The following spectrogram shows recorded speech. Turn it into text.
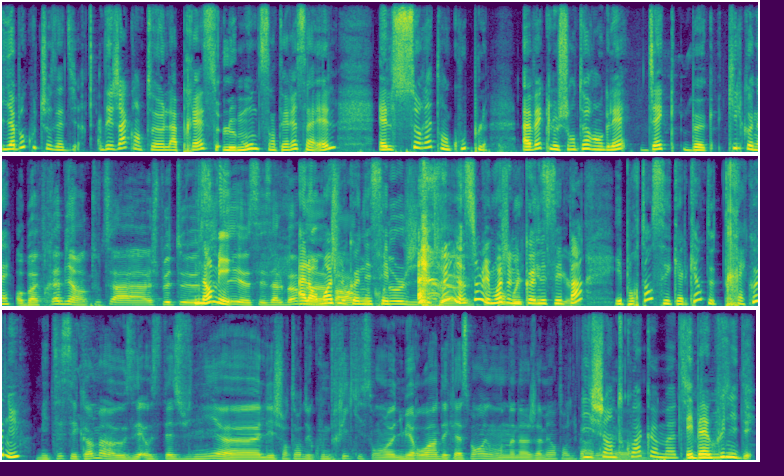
il y a beaucoup de choses à dire. Déjà, quand euh, la presse, le monde s'intéresse à elle, elle serait en couple avec le chanteur anglais Jake Bugg, qu'il connaît. Oh bah très bien, tout ça, je peux te Non, citer mais- euh, ces albums. Alors, euh, moi, je le connaissais- Bien sûr, mais moi, je ne le connaissais pas. Et pourtant, c'est quelqu'un de très connu. Mais tu sais, c'est comme euh, aux, aux États-Unis, euh, les chanteurs de country qui sont euh, numéro 1 des classements et on en a jamais entendu parler. Il chante euh. quoi comme mode Eh ben, aucune idée.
